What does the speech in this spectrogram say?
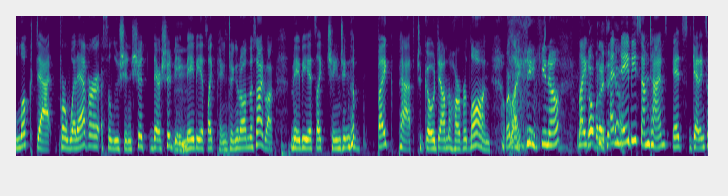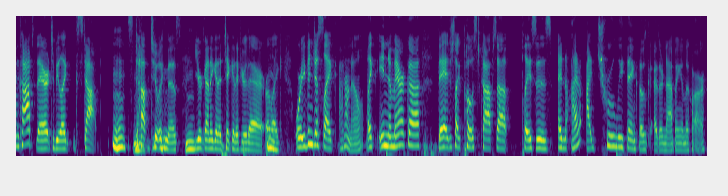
looked at for whatever solution should there should be. Mm. Maybe it's like painting it on the sidewalk. Maybe it's like changing the bike path to go down the Harvard lawn or like you know? Like No, but I think- and yeah. maybe sometimes it's getting some cops there to be like stop. Mm-hmm. Stop mm-hmm. doing this. Mm-hmm. You're gonna get a ticket if you're there. Or mm. like or even just like i don't know. Like in america they just like post cops up places and i i truly think those guys are napping in the car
